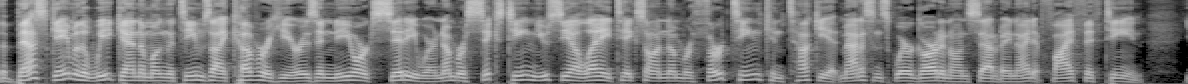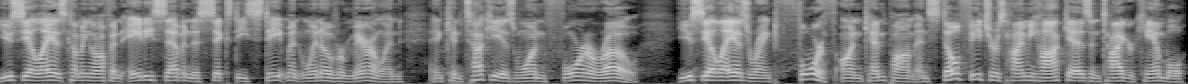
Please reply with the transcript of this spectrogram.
The best game of the weekend among the teams I cover here is in New York City, where number 16 UCLA takes on number 13 Kentucky at Madison Square Garden on Saturday night at 5:15. UCLA is coming off an 87 to 60 statement win over Maryland, and Kentucky has won four in a row. UCLA is ranked fourth on KenPom and still features Jaime Jaquez and Tiger Campbell,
